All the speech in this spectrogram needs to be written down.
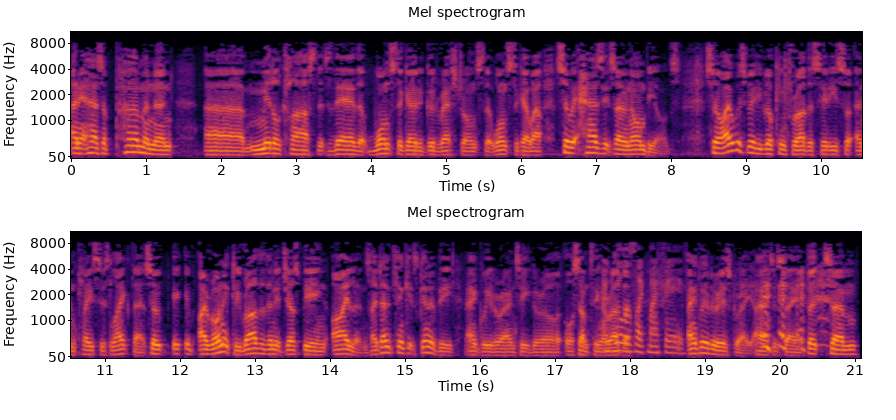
And it has a permanent, uh, middle class that's there that wants to go to good restaurants, that wants to go out. So it has its own ambiance. So I was really looking for other cities and places like that. So it, it- ironically, rather than it just being islands, I don't think it's going to be Anguilla or Antigua or, or something or other. Anguilla's like my fave. Anguilla is great, I have to say. but, um,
